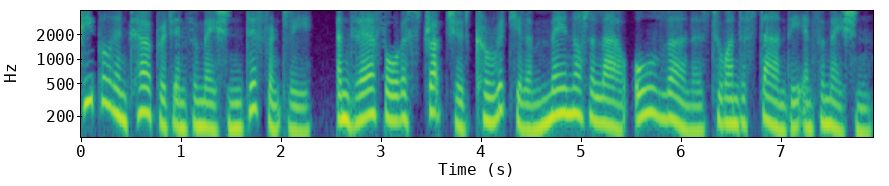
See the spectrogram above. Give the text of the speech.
People interpret information differently, and therefore a structured curriculum may not allow all learners to understand the information.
